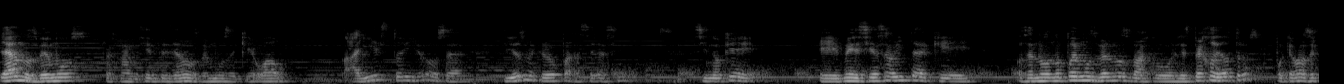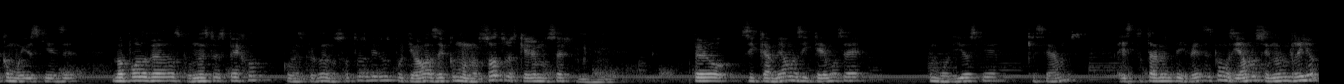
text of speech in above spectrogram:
Ya no nos vemos resplandecientes, ya no nos vemos de que, wow, ahí estoy yo, o sea, Dios me creó para ser así. Sí. Sino que eh, me decías ahorita que, o sea, no, no podemos vernos bajo el espejo de otros, porque vamos a ser como ellos quieren ser. No podemos vernos con nuestro espejo, con el espejo de nosotros mismos, porque vamos a ser como nosotros queremos ser. Pero si cambiamos y queremos ser como Dios quiere que seamos, es totalmente diferente. Es como si vamos en un río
